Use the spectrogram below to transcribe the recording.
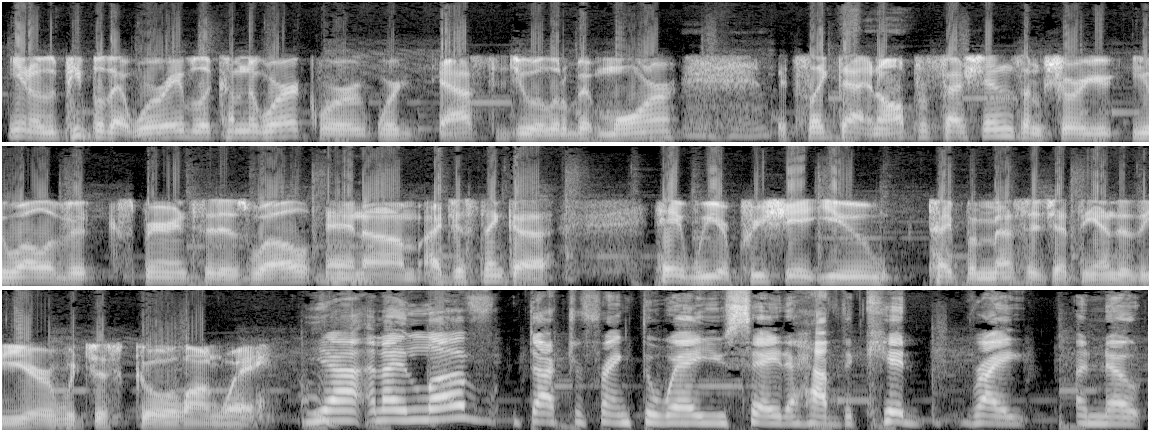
You know, the people that were able to come to work were were asked to do a little bit more. It's like that in all professions. I'm sure you, you all have experienced it as well. And um, I just think a hey, we appreciate you type of message at the end of the year would just go a long way. Yeah, and I love Dr. Frank the way you say to have the kid write a note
